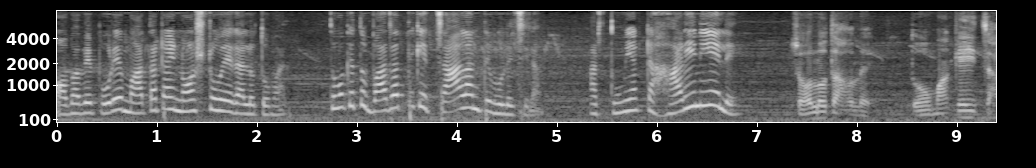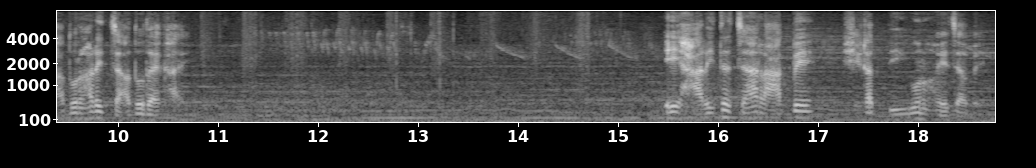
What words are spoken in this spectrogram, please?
অভাবে পড়ে মাথাটাই নষ্ট হয়ে গেল তোমার। তোমাকে তো বাজার থেকে চাল আনতে বলেছিলাম। আর তুমি একটা হাড়ি নিয়ে এলে। চলো তাহলে তোমাকে এই জাদুর হাড়ির জাদু দেখায় এই হাড়িতে যা রাখবে সেটা দ্বিগুণ হয়ে যাবে।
